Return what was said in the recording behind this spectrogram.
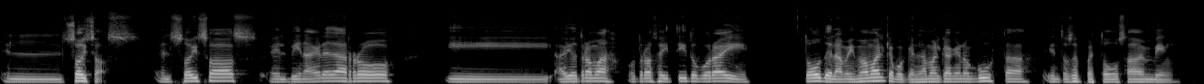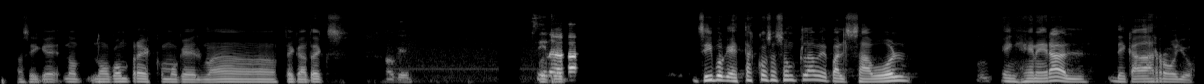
el soy sauce, el soy sauce, el vinagre de arroz y hay otra más, otro aceitito por ahí, todos de la misma marca porque es la marca que nos gusta y entonces pues todos saben bien. Así que no, no compres como que el más Tecatex. Ok. Sí, porque estas cosas son clave para el sabor en general de cada rollo.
